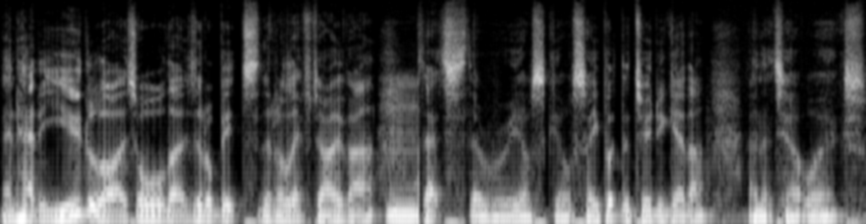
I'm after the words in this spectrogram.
and how to utilize all those little bits that are left over, that's the real skill. So you put the two together, and that's how it works.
